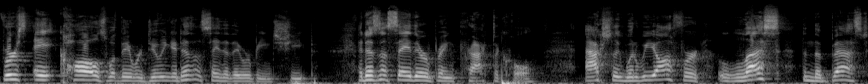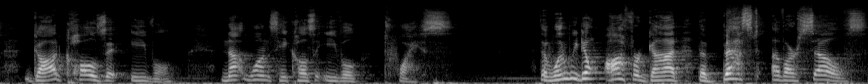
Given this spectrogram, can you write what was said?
Verse 8 calls what they were doing. It doesn't say that they were being cheap, it doesn't say they were being practical. Actually, when we offer less than the best, God calls it evil. Not once, He calls it evil twice. That when we don't offer God the best of ourselves,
